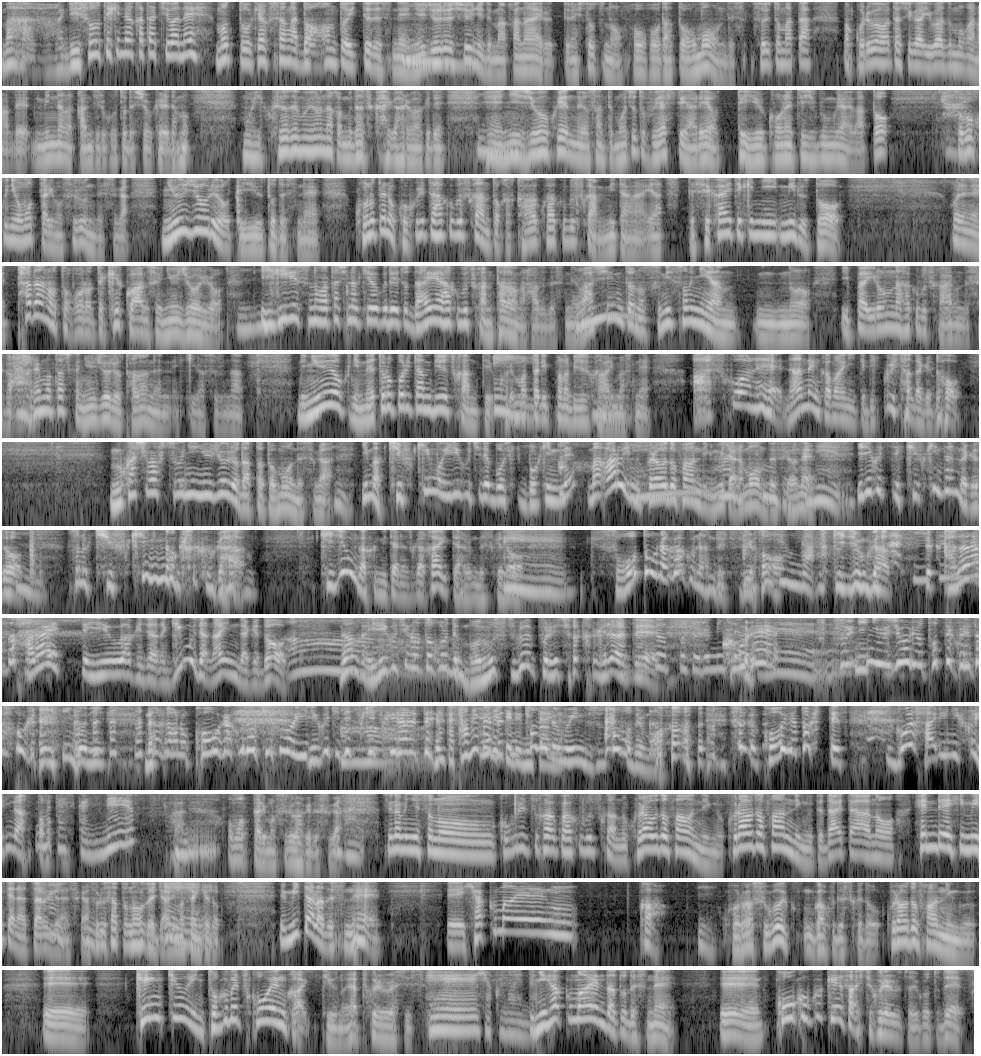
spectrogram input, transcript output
まあ、理想的な形はね、もっとお客さんがドーンと行ってですね、入場料収入で賄えるっていうのは一つの方法だと思うんです。それとまた、まあ、これは私が言わずもがなでみんなが感じることでしょうけれども、もういくらでも世の中無駄遣いがあるわけで、うん、えー、20億円の予算ってもうちょっと増やしてやれよっていう光熱費分ぐらいはと、素朴に思ったりもするんですが、入場料っていうとですね、この手の国立博物館とか科学博物館みたいなやつって世界的に見ると、これね、ただのところって結構あるんですよ、入場料。イギリスの私の記憶で言うと大英博物館ただのはずですね。ワシントンのスミソニアンのいっぱいいろんな博物館あるんですが、あれも確か入場料ただのような気がするな。で、ニューヨークにメトロポリタン美術館っていう、これまた立派な美術館ありますね。あそこはね、何年か前に行ってびっくりしたんだけど、昔は普通に入場料だったと思うんですが、うん、今寄付金を入り口で募金ね。まあ、ある意味クラウドファンディングみたいなもんですよね。はいね、入り口で寄付金なんだけど、うん、その寄付金の額が、基準額みたいなやつが書いてあるんですけど、えー、相当な額なんですよ。基準が。基準が。で、必ず払えっていうわけじゃない、義務じゃないんだけど、なんか入り口のところでものすごいプレッシャーかけられて、ちょっとそれ見て、ね、これ、普通に入場料取ってくれた方がいいのに、なんかあの高額の寄付を入り口で突きつけられて、なんか試されてるみたいな。ただでもいいんです、ただでも。なんかこういう時ってすごい入りにくいなと。確かにね。はい、思ったりもするわけですが、はい、ちなみにその国立科学博物館のクラウドファウンディングクラウドファンディングって大体あの返礼品みたいなやつあるじゃないですか、はい、ふるさと納税じゃありませんけど、えー、見たらですね、えー、100万円か、これはすごい額ですけどクラウドファンディング、えー、研究員特別講演会っていうのをやってくれるらしいです。へえ、100万円で。200万円だとですね、えー、広告掲載してくれるということで、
